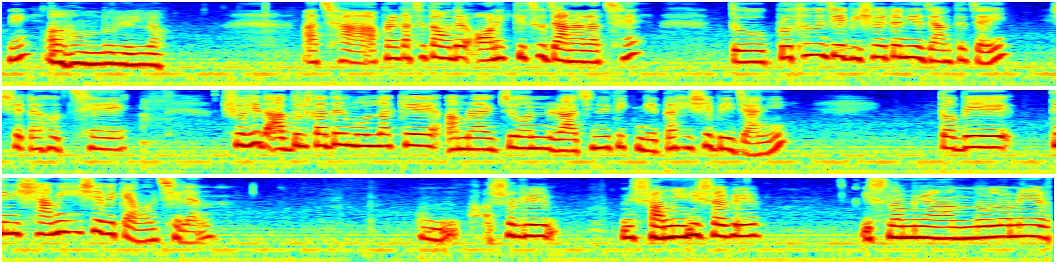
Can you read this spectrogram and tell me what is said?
আপনি? আলহামদুলিল্লাহ। আচ্ছা আপনার কাছে তো আমাদের অনেক কিছু জানার আছে। তো প্রথমে যে বিষয়টা নিয়ে জানতে চাই সেটা হচ্ছে শহীদ আব্দুল কাদের মোল্লাকে আমরা একজন রাজনৈতিক নেতা হিসেবেই জানি। তবে তিনি স্বামী হিসেবে কেমন ছিলেন? আসলে স্বামী হিসাবে ইসলামী আন্দোলনের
